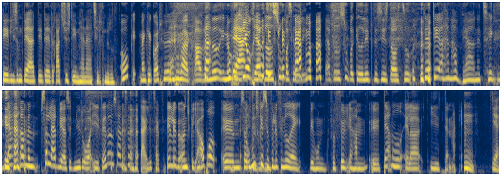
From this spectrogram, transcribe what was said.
det er ligesom der, det, det er et retssystem, han er tilknyttet. Okay, man kan godt høre, at du har gravet dig ned i nogle Ja, jeg er blevet super kedelig. Jeg er blevet super kedelig på det sidste års tid. Det er der, han har værende ting. Ja, nå, men så lærte vi også et nyt ord i denne udsendelse. Dejligt, tak for det, Lykke. Undskyld, jeg afbrød. Øhm, så det er hun så skal fint. selvfølgelig finde ud af, vil hun forfølge ham øh, dernede eller i Danmark. Ja. Mm, ja,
